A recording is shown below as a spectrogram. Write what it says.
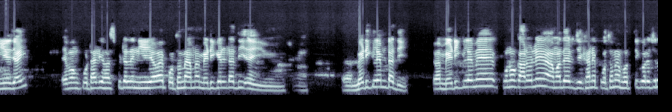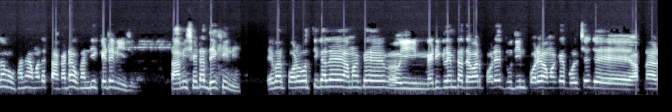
নিয়ে যাই এবং কোঠারি হসপিটালে নিয়ে যাওয়ায় প্রথমে আমরা মেডিকেলটা দিই, এই মেডিক্লেমটা দিই। এবার মেডিক্লেমে কোনো কারণে আমাদের যেখানে প্রথমে ভর্তি করেছিলাম, ওখানে আমাদের টাকাটা ওখান দিয়ে কেটে নিয়েছিল। তা আমি সেটা দেখিনি। এবার পরবর্তীকালে আমাকে ওই মেডিক্লেমটা দেওয়ার পরে দুদিন পরে আমাকে বলছে যে, আপনার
